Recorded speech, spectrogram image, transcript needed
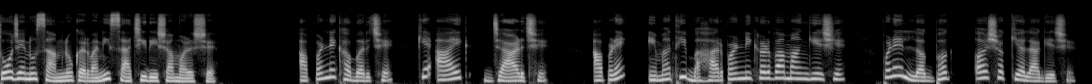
તો જ એનો સામનો કરવાની સાચી દિશા મળશે. આપણને ખબર છે કે આ એક જાળ છે. આપણે એમાંથી બહાર પણ નીકળવા માંગીએ છીએ, પણ એ લગભગ અશક્ય લાગે છે.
